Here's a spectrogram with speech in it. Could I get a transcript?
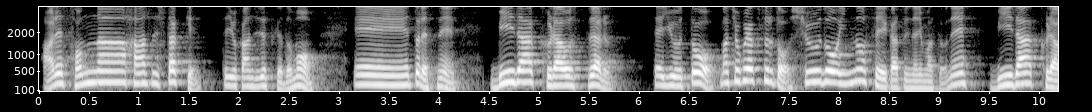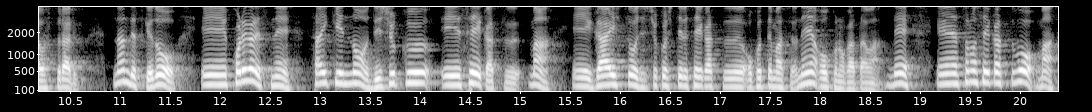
あれ、そんな話したっけ？っていう感じですけども、えー、っとですね、ビーダークラウストラルっていうと、まあ、直訳すると修道院の生活になりますよね。ビーダークラウストラル。なんですけど、えー、これがですね、最近の自粛、えー、生活、まあ、えー、外出を自粛している生活を送ってますよね、多くの方は。で、えその生活を、まあ、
